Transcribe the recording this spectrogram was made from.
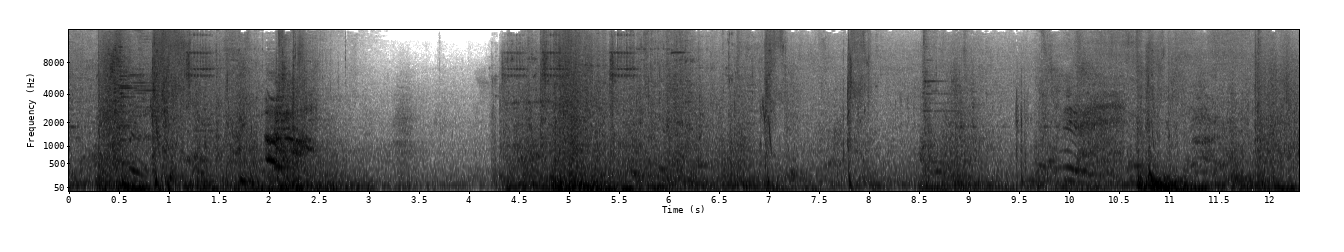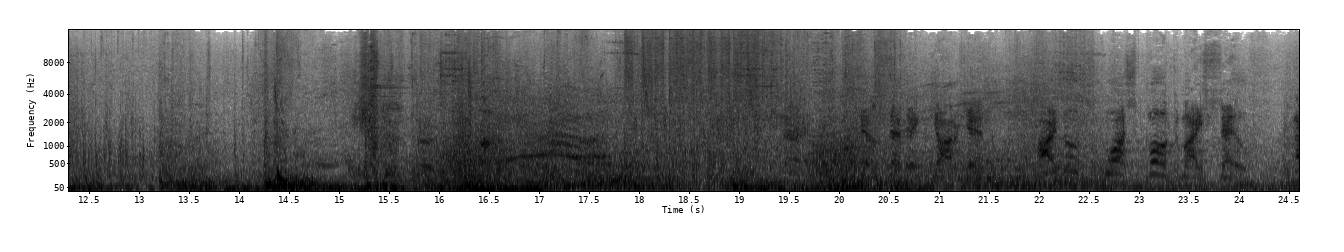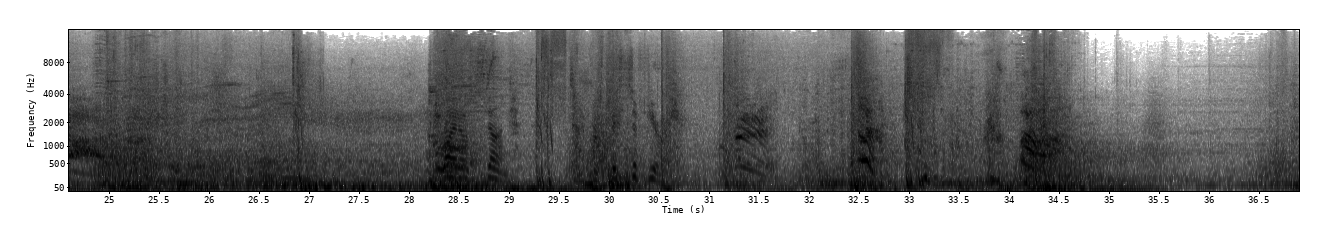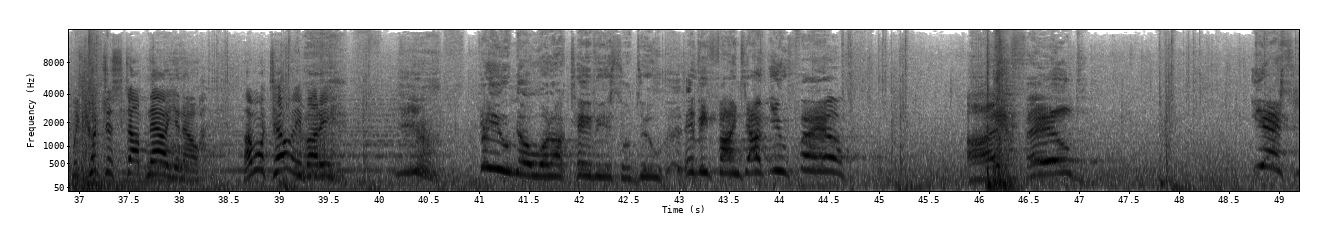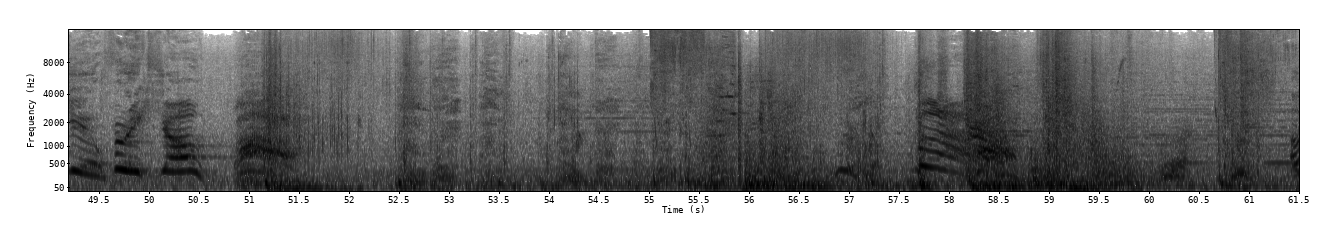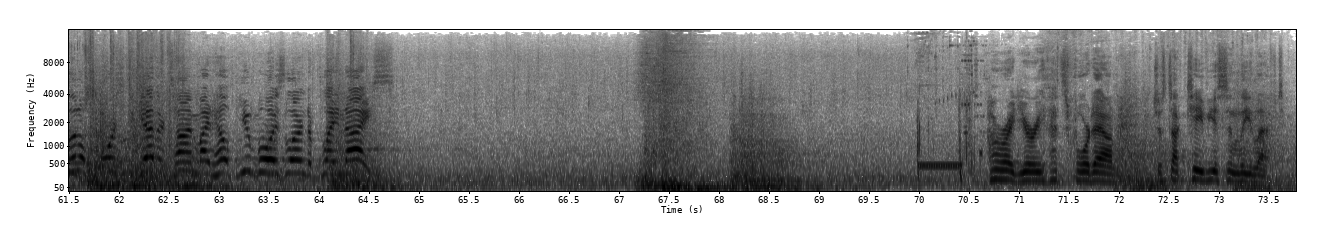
Myself! Rhino's stunned. Time for Fists of Fury. We could just stop now, you know. I won't tell anybody. Do you know what Octavius will do if he finds out you failed? I failed? Yes, you freak show! Help you boys learn to play nice. All right, Yuri, that's four down. Just Octavius and Li left.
